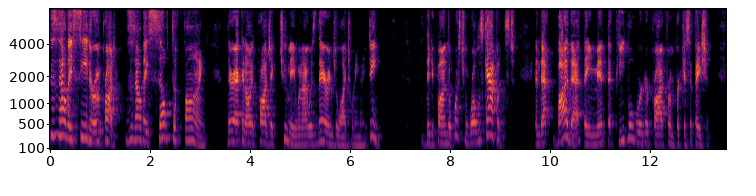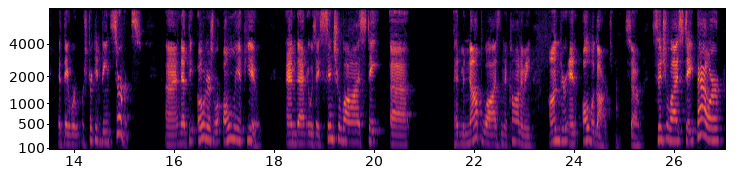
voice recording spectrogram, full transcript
this is how they see their own project. This is how they self-defined their economic project to me when I was there in July 2019. They defined the Western world as capitalist. And that by that they meant that people were deprived from participation, that they were restricted to being servants, uh, and that the owners were only a few, and that it was a centralized state uh, had monopolized an economy under an oligarchy. So centralized state power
